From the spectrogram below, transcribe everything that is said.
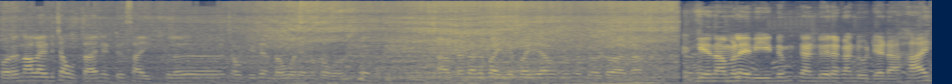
കുറേ നാളായിട്ട് ചവിട്ടാനിട്ട് സൈക്കിള് ചവിട്ടിയിട്ട് എന്തോ പോലെയൊക്കെ തോന്നുന്നു അപ്പോൾ എന്തായാലും പയ്യെ പയ്യെ നമുക്ക് മുന്നോട്ട് പോകാം ഓക്കെ നമ്മളെ വീണ്ടും രണ്ടുപേരെ കണ്ടുപിട്ടിയേട്ടാ ഹായ്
